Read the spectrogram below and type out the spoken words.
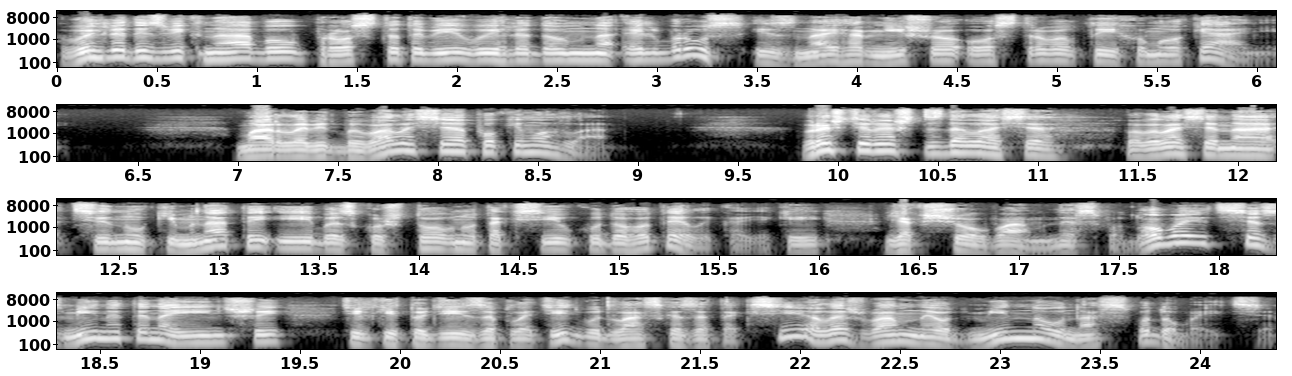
вигляд із вікна був просто тобі виглядом на Ельбрус із найгарнішого острова в Тихому океані. Марла відбивалася, поки могла. Врешті-решт здалася, повелася на ціну кімнати і безкоштовну таксівку до готелика, який, якщо вам не сподобається, зміните на інший, тільки тоді заплатіть, будь ласка, за таксі, але ж вам неодмінно у нас сподобається.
